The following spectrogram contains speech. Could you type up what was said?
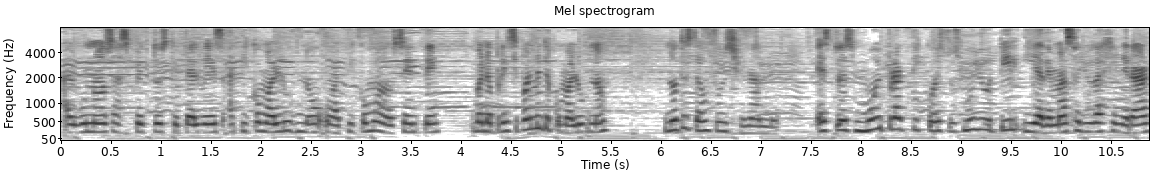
algunos aspectos que tal vez a ti como alumno o a ti como docente, bueno, principalmente como alumno, no te están funcionando. Esto es muy práctico, esto es muy útil y además ayuda a generar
